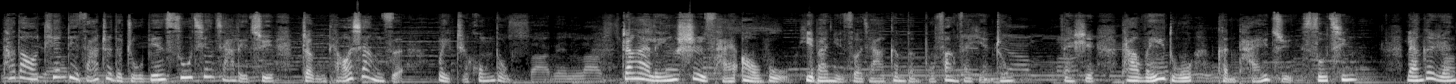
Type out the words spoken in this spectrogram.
他到《天地》杂志的主编苏青家里去，整条巷子为之轰动。张爱玲恃才傲物，一般女作家根本不放在眼中，但是她唯独肯抬举苏青，两个人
